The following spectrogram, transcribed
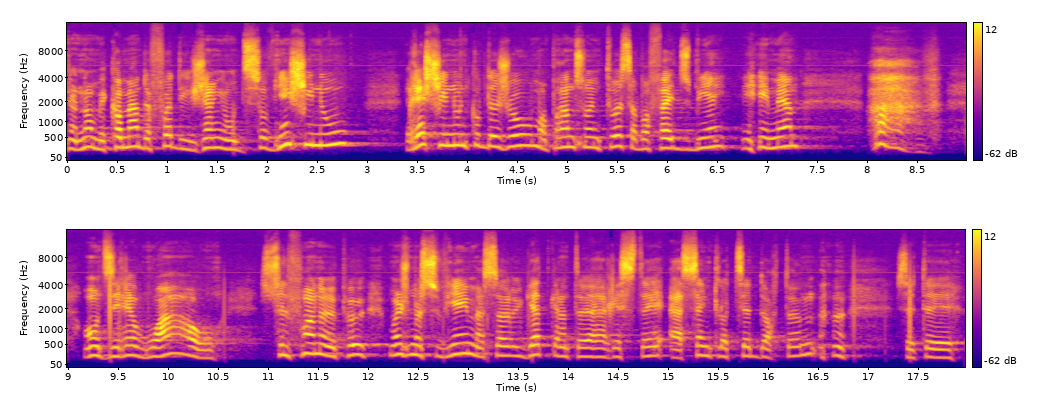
Non, non, mais comment de fois des gens ont dit ça? Viens chez nous, reste chez nous une couple de jours, me prendre soin de toi, ça va faire du bien. Amen. Ah, on dirait Waouh! C'est le fun un peu. Moi, je me souviens, ma sœur Huguette, quand elle restait à Sainte-Clotilde d'Orton, c'était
